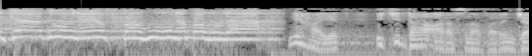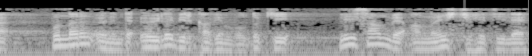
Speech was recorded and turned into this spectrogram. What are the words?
يكادون يفقهون قولا Nihayet iki dağ arasına varınca bunların önünde öyle bir kavim buldu ki lisan ve anlayış cihetiyle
